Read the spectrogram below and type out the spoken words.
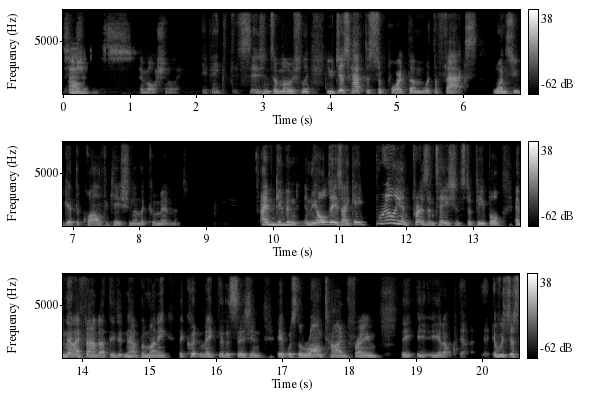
decisions emotionally. They make decisions emotionally. You just have to support them with the facts once you get the qualification and the commitment. I've Mhm. given, in the old days, I gave brilliant presentations to people, and then I found out they didn't have the money. They couldn't make the decision. It was the wrong time frame. They, you know, it was just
